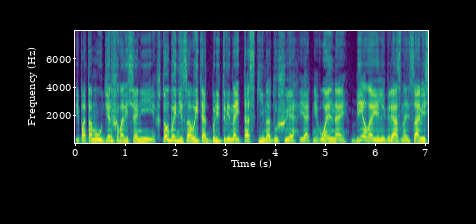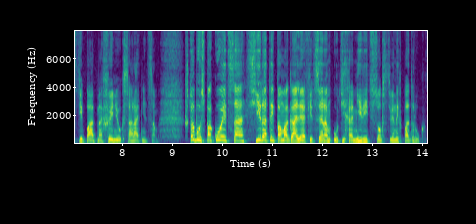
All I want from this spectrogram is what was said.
и потому удерживались они, чтобы не завыть от бритвенной тоски на душе и от невольной, белой или грязной зависти по отношению к соратницам. Чтобы успокоиться, сироты помогали офицерам утихомирить собственных подруг.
